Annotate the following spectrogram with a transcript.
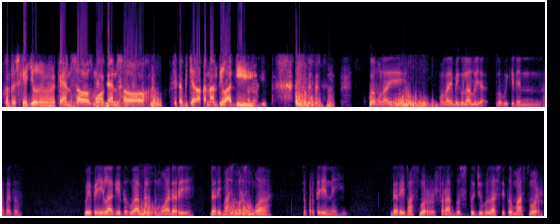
bukan reschedule, cancel semua, cancel. Kita bicarakan nanti lagi. gua mulai mulai minggu lalu ya lo bikinin apa itu WPI lagi itu gua ambil semua dari dari Mazmur semua seperti ini dari Mazmur 117 itu Mazmur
